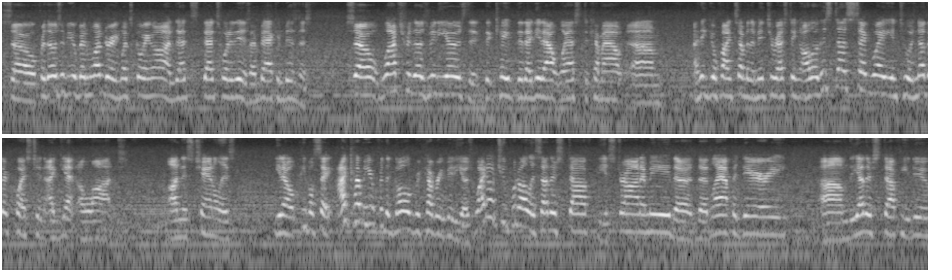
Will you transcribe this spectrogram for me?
So for those of you who've been wondering what's going on, that's that's what it is. I'm back in business. So watch for those videos that, that came that I did out west to come out. Um, I think you'll find some of them interesting, although this does segue into another question I get a lot on this channel is, you know, people say, I come here for the gold recovery videos. Why don't you put all this other stuff, the astronomy, the, the lapidary, um, the other stuff you do,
